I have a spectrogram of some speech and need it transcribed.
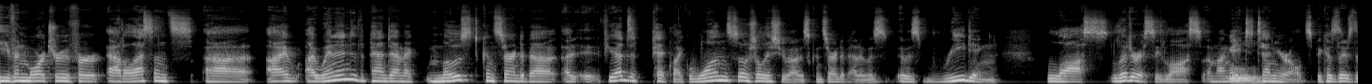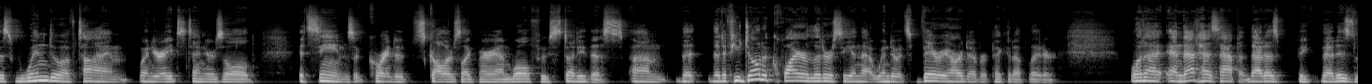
even more true for adolescents. Uh, I I went into the pandemic most concerned about uh, if you had to pick like one social issue I was concerned about it was it was reading loss, literacy loss among eight mm. to ten year olds because there's this window of time when you're eight to ten years old. It seems, according to scholars like Maryanne Wolf who study this, um, that that if you don't acquire literacy in that window, it's very hard to ever pick it up later. What I and that has happened. That is that is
